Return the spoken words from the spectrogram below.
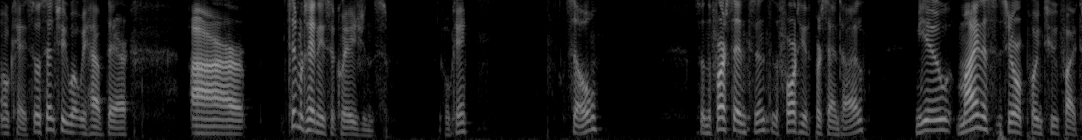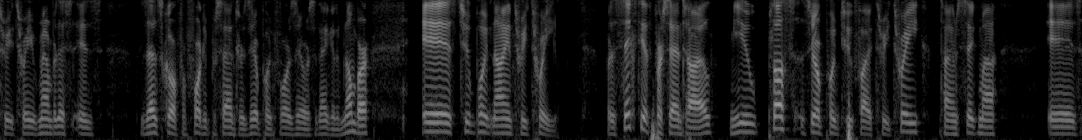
okay, so essentially what we have there are simultaneous equations, okay? So, so in the first instance, the 40th percentile, mu minus 0.2533, remember this is the z-score for 40% or 0.40 is a negative number, is 2.933. For the 60th percentile, mu plus 0.2533 times sigma is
